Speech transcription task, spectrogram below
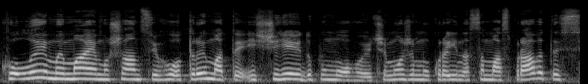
Коли ми маємо шанс його отримати і з чиєю допомогою? Чи можемо Україна сама справитись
